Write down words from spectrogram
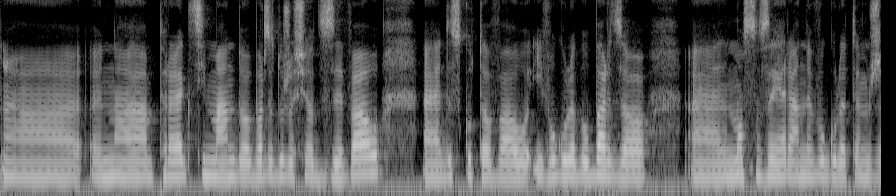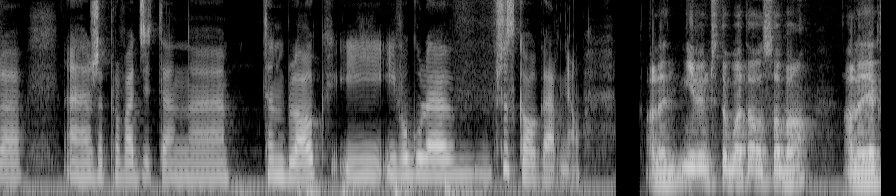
E, na prelekcji Mando bardzo dużo się odzywał, e, dyskutował i w ogóle był bardzo mocno zajarany w ogóle tym, że, że prowadzi ten, ten blog i, i w ogóle wszystko ogarniał. Ale nie wiem, czy to była ta osoba, ale jak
